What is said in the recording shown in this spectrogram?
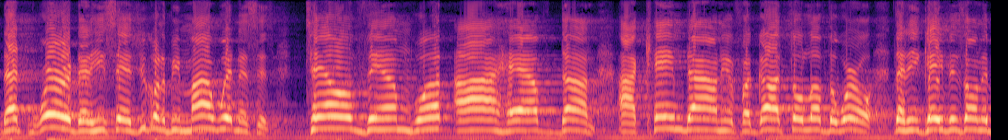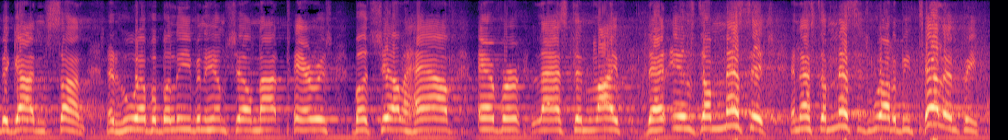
That word that he says, you're going to be my witnesses. Tell them what I have done. I came down here for God so loved the world that he gave his only begotten Son, that whoever believe in him shall not perish, but shall have everlasting life. That is the message, and that's the message we ought to be telling people.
